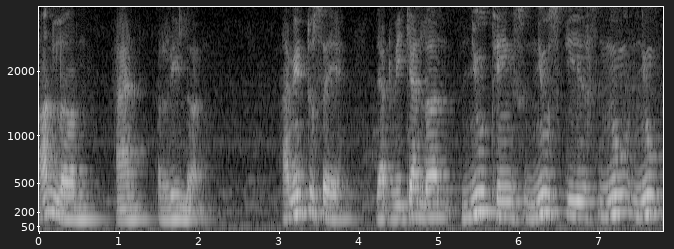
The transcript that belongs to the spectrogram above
unlearn, and relearn. I mean to say that we can learn new things, new skills, new new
